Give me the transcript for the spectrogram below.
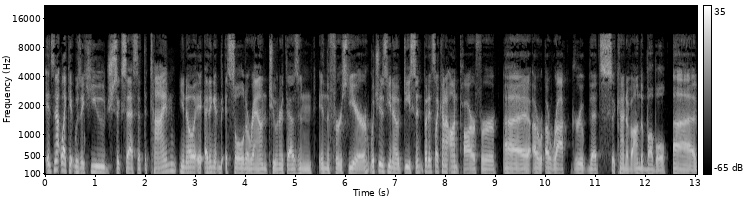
It's not like it was a huge success at the time. You know, it, I think it, it sold around two hundred thousand in the first year, which is you know decent, but it's like kind of on par for uh, a, a rock group that's kind of on the bubble. Uh,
